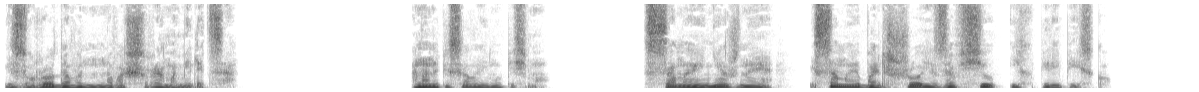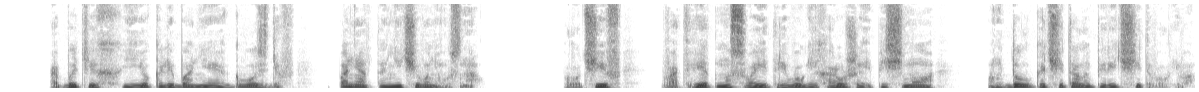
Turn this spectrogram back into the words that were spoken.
изуродованного шрамами лица. Она написала ему письмо. Самое нежное и самое большое за всю их переписку. Об этих ее колебаниях Гвоздев, понятно, ничего не узнал. Получив в ответ на свои тревоги хорошее письмо, он долго читал и перечитывал его.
